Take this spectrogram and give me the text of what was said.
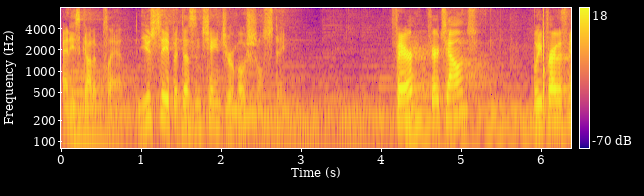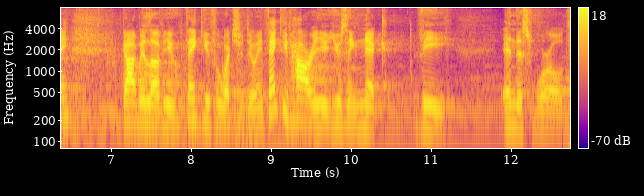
and He's got a plan. And you see if it doesn't change your emotional state. Fair? Fair challenge? Will you pray with me? God, we love you. Thank you for what you're doing. Thank you, how are you using Nick V in this world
